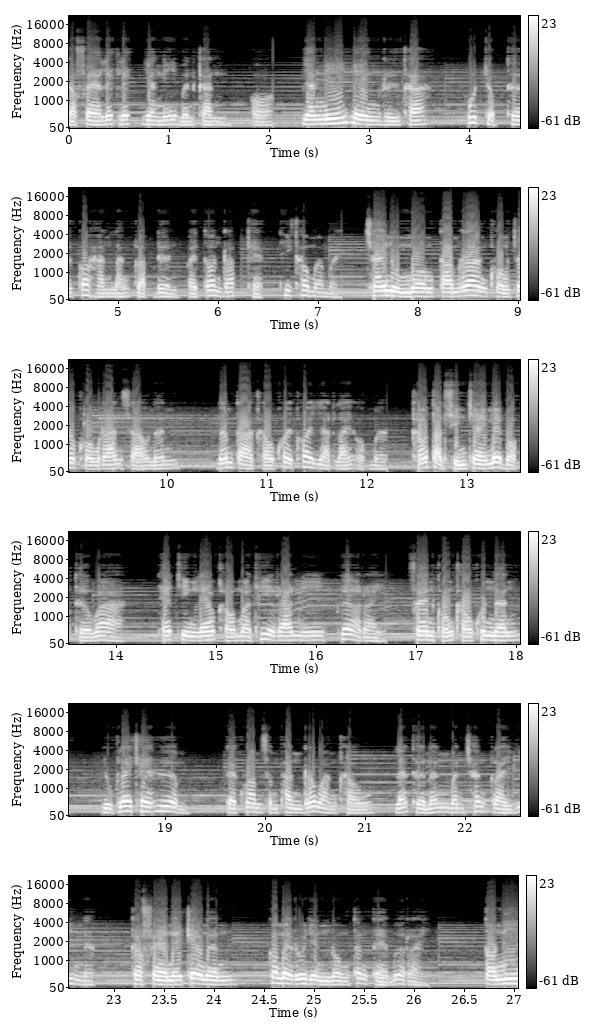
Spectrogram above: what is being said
กาแฟเล็กๆ อย่างนี้เหมือนกัน อ๋อ อย่างนี้เองหรือคะ พูดจบเธอก็หันหลังกลับเดินไปต้อนรับแขกที่เข้ามาใหม่ ชายหนุ่มมองตามร่างของเจ้าของร้านสาวนั้น น้ำตาเขาค่อยๆหยาดไหลออกมา เขาตัดสินใจไม่บอกเธอว่า แท้จริงแล้วเขามาที่ร้านนี้เพื่ออะไร แฟนของเขาคนนั้นอยู่ใกล้แค่เอื้อม แต่ความสัมพันธ์ระหว่างเขา และเธอนั้นมันช่างไกลยิ่งนัก กาแฟในแก้วนั้นก็ไม่รู้เย็นลงตั้งแต่เมื่อไหร่ ตอนนี้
